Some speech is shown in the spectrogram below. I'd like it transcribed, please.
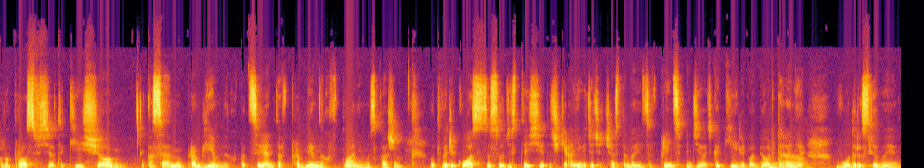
вопрос все-таки еще касаемо проблемных пациентов, проблемных в плане, мы скажем, вот варикоз, сосудистые сеточки, они ведь очень часто боятся в принципе делать какие-либо обертывания, да. водорослевые,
